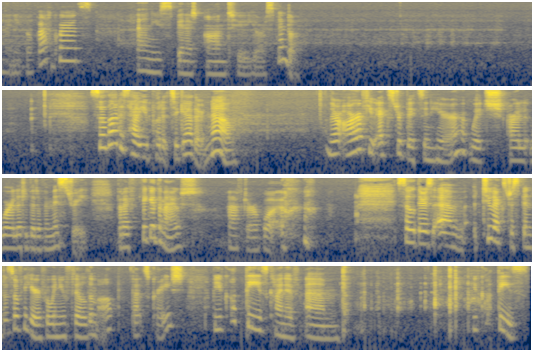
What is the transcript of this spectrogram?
And then you go backwards and you spin it onto your spindle. So that is how you put it together. Now, there are a few extra bits in here which are were a little bit of a mystery, but I figured them out after a while. so there's um, two extra spindles over here for when you fill them up. That's great. But you've got these kind of, um, you've got these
